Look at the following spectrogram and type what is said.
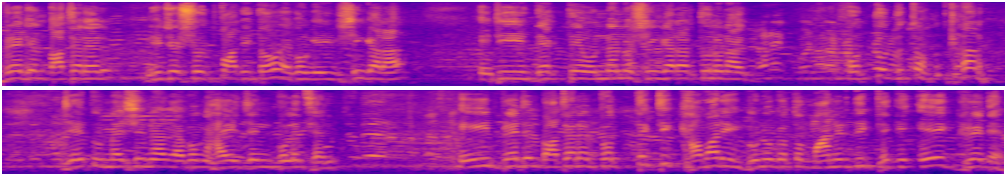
ব্রেড অ্যান্ড বাটারের নিজস্ব উৎপাদিত এবং এই সিঙ্গারা, এটি দেখতে অন্যান্য সিঙ্গারার তুলনায় অত্যন্ত চমৎকার, যেহেতু মেশিনার এবং হাইজেন বলেছেন। এই ব্রেড অ্যান্ড বাটারের প্রত্যেকটি খাবারই গুণগত মানের দিক থেকে এ গ্রেডের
